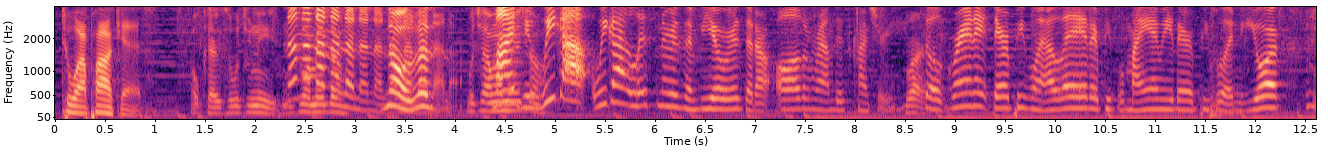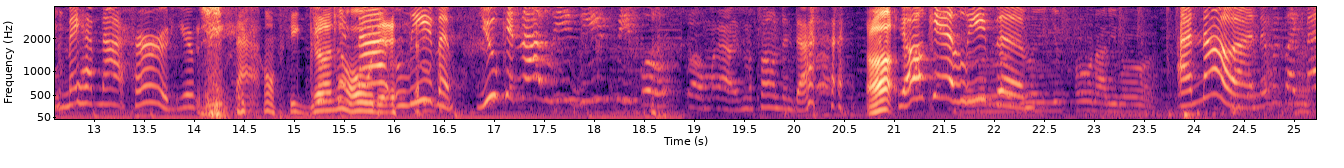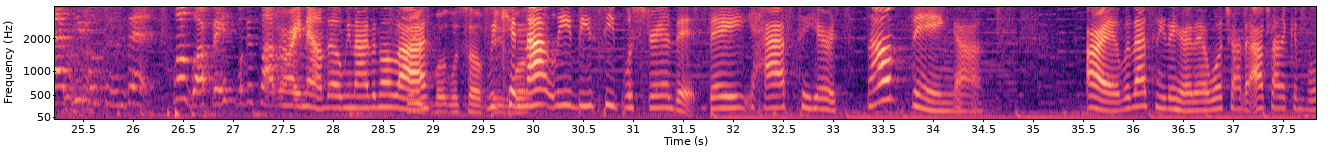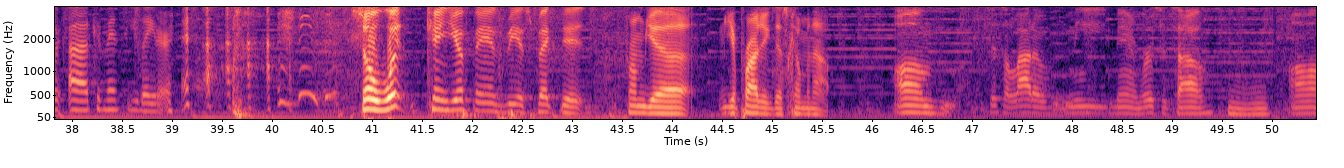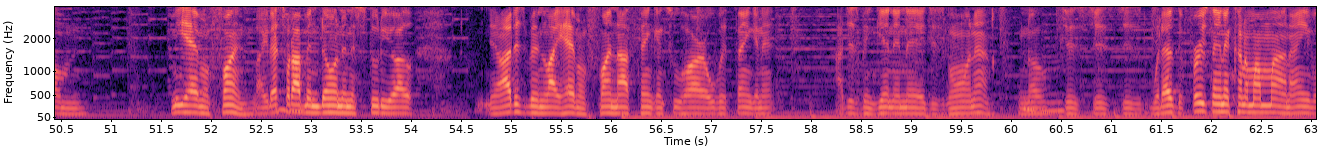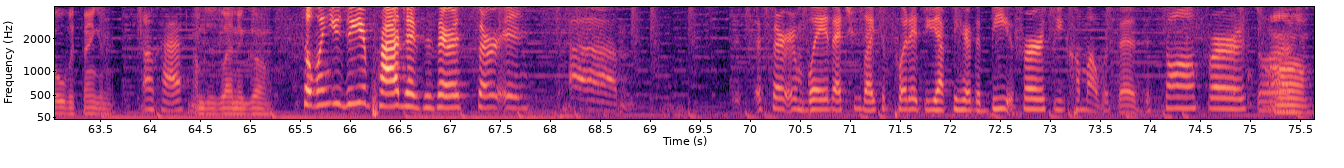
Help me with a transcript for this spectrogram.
to our podcast. Okay, so what you need? No, What no, you no, want me no, to no, do? no, no, No, no, let's- no, no, no. What y'all want me Mind to you, do? we got we got listeners and viewers that are all around this country. Right. So granted, there are people in LA, there are people in Miami, there are people in New York who may have not heard your She freestyle. gonna be You gun hold cannot it. leave them. You cannot leave these people. Oh my god, my phone didn't die. Uh, Y'all can't leave them. Your phone not even on. I know, and it was like mad people tuned in. Look, our Facebook is popping right now, though. We're not even gonna lie. Facebook, what's up? We Facebook? cannot leave these people stranded. They have to hear something. Uh, all right, but that's neither here nor there. We'll try to. I'll try to convo- uh, convince you later. so what can your fans be expected from your your project that's coming out? Um, just a lot of me being versatile. Um, me having fun. Like that's what I've been doing in the studio. I, you know, I just been like having fun, not thinking too hard, overthinking it. I just been getting in there, just going out. You know, just, just, just whatever. The first thing that come to my mind, I ain't even overthinking it. okay. I'm just letting it go. So when you do your projects, is there a certain um, a certain way that you like to put it? Do you have to hear the beat first? Do you come up with the, the song first, or Um,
